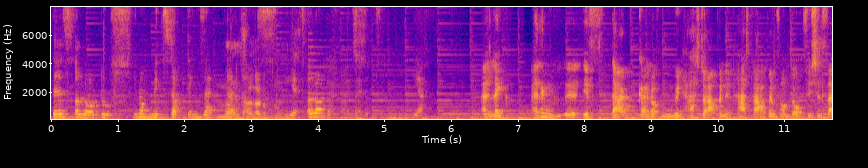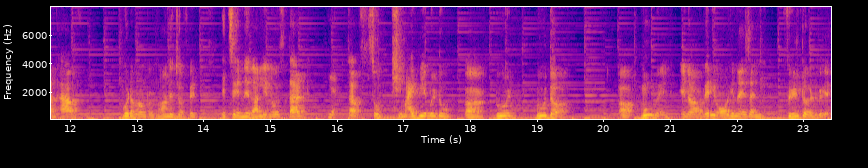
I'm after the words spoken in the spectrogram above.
there's a lot of you know mixed up things that, that Noise, a comes lot of noise. yes a lot of noise And like, I think uh, if that kind of movement has to happen, it has to happen from the officials that have good amount of knowledge of it. Let's say Nirali knows that Yeah. stuff, so she might be able to uh, do it, do the uh, movement in a very organized and filtered way.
